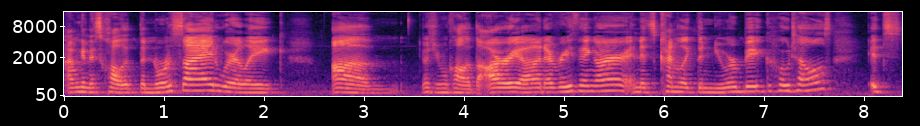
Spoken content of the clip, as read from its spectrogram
I'm gonna call it the north side where like um what you call it the Aria and everything are, and it's kind of like the newer big hotels. It's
